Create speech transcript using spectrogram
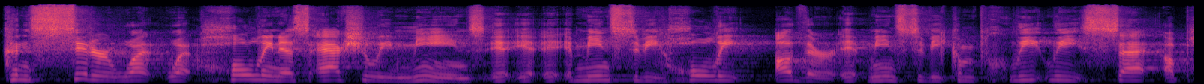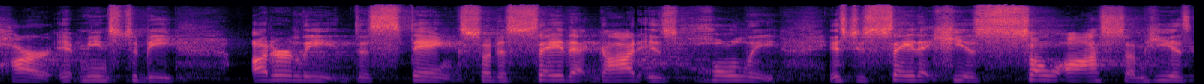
consider what, what holiness actually means. It, it, it, means to be wholly other, it means to be completely set apart, it means to be utterly distinct. So to say that God is holy is to say that He is so awesome, He is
